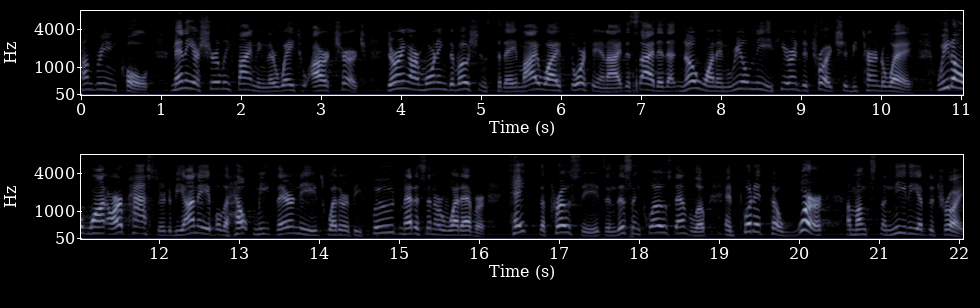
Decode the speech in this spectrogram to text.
hungry, and cold. Many are surely finding their way to our church. During our morning devotions today, my wife Dorothy and I decided that no one in real need here in Detroit should be turned away. We don't want our pastor to be unable to help meet their needs, whether it be food, medicine, or whatever. Take the proceeds in this enclosed envelope and put it to work amongst the needy of Detroit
